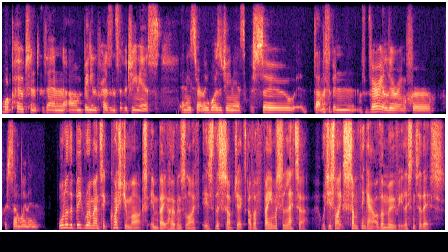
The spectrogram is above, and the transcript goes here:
more potent than um, being in the presence of a genius. And he certainly was a genius. So that must have been very alluring for, for some women. One of the big romantic question marks in Beethoven's life is the subject of a famous letter, which is like something out of a movie. Listen to this.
